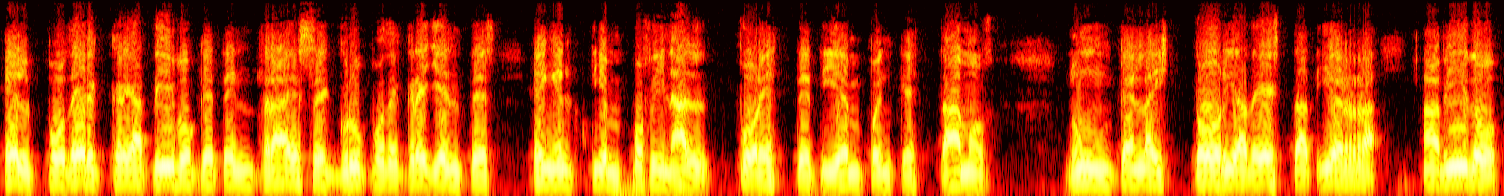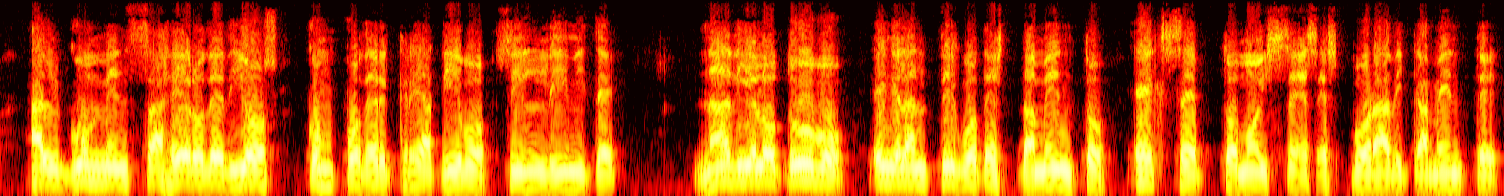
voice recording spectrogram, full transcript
el poder creativo que tendrá ese grupo de creyentes en el tiempo final, por este tiempo en que estamos. Nunca en la historia de esta tierra ha habido algún mensajero de Dios con poder creativo sin límite. Nadie lo tuvo en el Antiguo Testamento, excepto Moisés esporádicamente.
